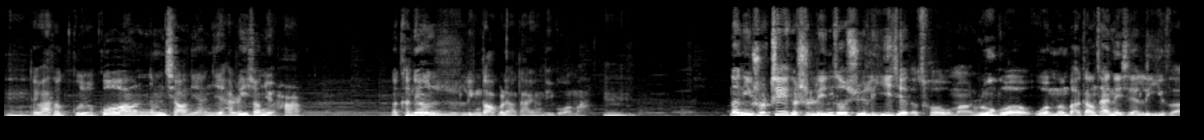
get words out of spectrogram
嗯，对吧？他国国王那么小年纪，还是一小女孩儿，那肯定是领导不了大英帝国嘛。嗯那你说这个是林则徐理解的错误吗？如果我们把刚才那些例子，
